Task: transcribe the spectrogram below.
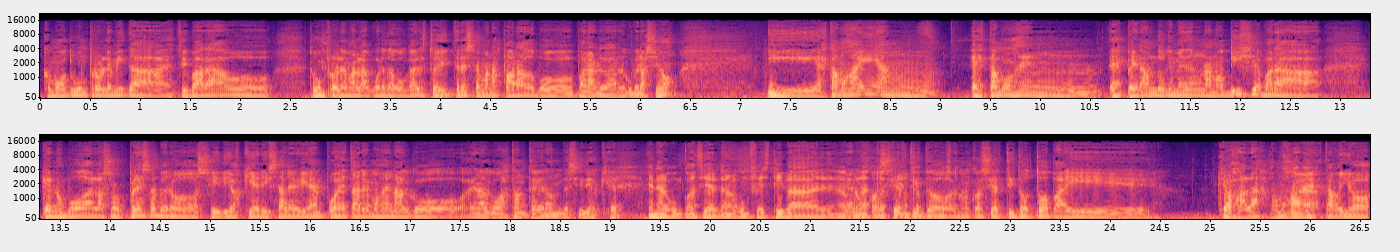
como tuve un problemita, estoy parado. Tuve un problema en la cuerda vocal. Estoy tres semanas parado por- para la recuperación. Y estamos ahí, en- estamos en, esperando que me den una noticia para que no puedo dar la sorpresa, pero si Dios quiere y sale bien, pues estaremos en algo, en algo bastante grande, si Dios quiere. En algún concierto, en algún festival, en un conciertito, en un conciertito top ahí. Que ojalá, vamos a ver. Estaba yo,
